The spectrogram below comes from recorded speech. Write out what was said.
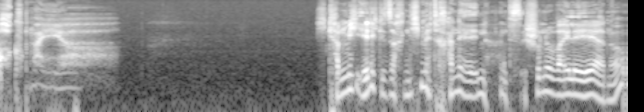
Ach, guck mal hier. Ich kann mich ehrlich gesagt nicht mehr dran erinnern. Das ist schon eine Weile her, ne?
